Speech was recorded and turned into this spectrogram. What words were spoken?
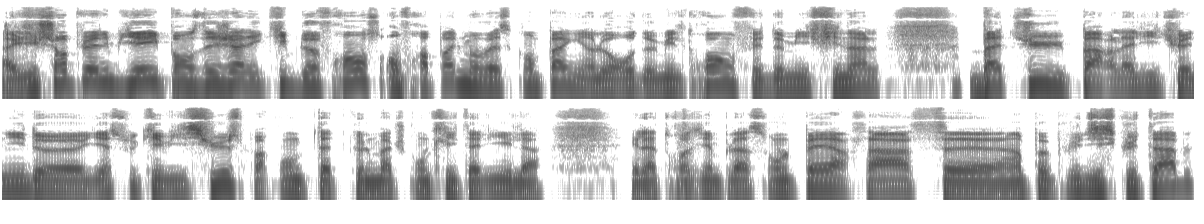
Les champions NBA, ils pensent déjà à l'équipe de France. On fera pas une mauvaise campagne, hein, l'Euro 2003. On fait demi-finale battu par la Lituanie de Jasukevicius. Par contre, peut-être que le match contre l'Italie et la troisième place, on le perd. Ça, c'est un peu plus discutable.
